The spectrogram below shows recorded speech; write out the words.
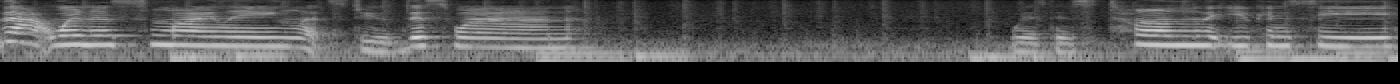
that one is smiling. Let's do this one with his tongue that you can see.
